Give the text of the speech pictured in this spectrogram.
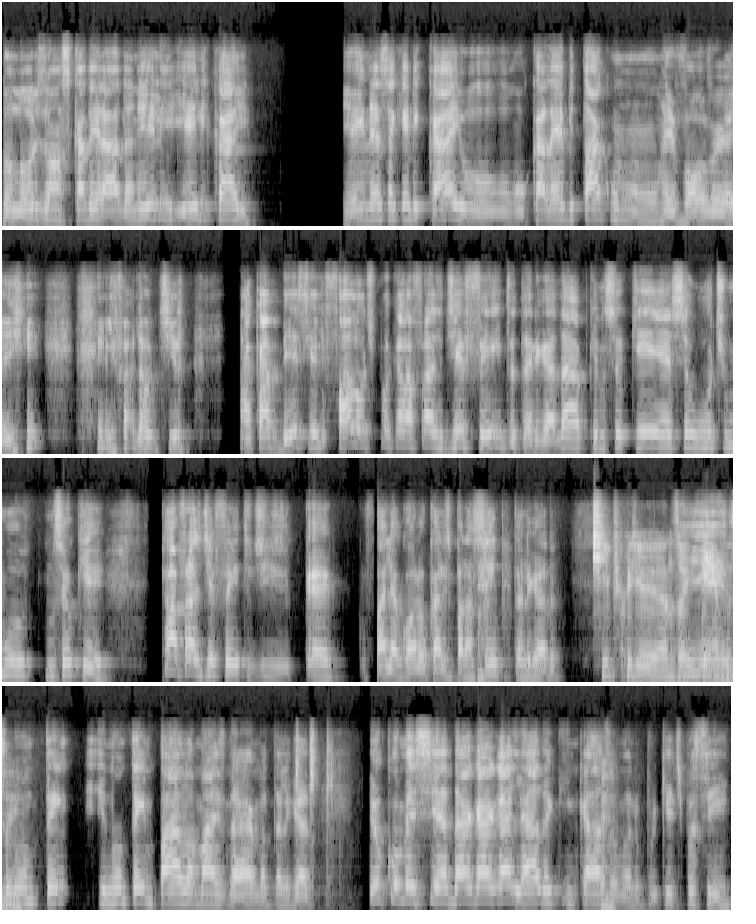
Dolores dá umas cadeiradas nele e ele cai. E aí, nessa que ele cai, o, o Caleb tá com um revólver aí, ele vai dar um tiro na cabeça e ele fala, tipo, aquela frase de efeito, tá ligado? Ah, porque não sei o que é seu último, não sei o que. Aquela frase de efeito de é, fale agora ou cale para sempre, tá ligado? Típico de anos 80, e assim. não tem E não tem bala mais na arma, tá ligado? Eu comecei a dar gargalhada aqui em casa, mano, porque, tipo assim,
